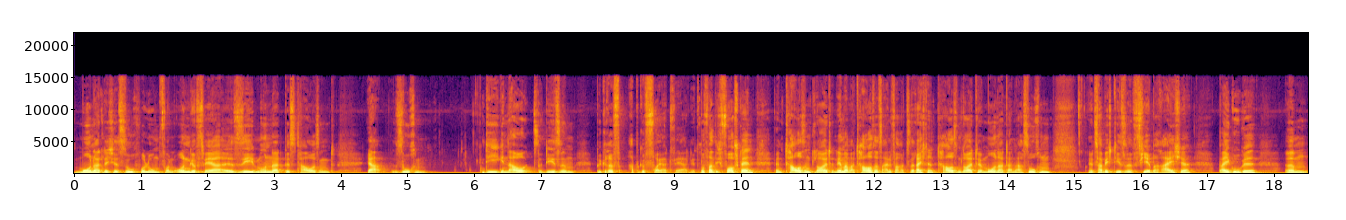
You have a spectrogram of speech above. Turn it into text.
monatliches Suchvolumen von ungefähr 700 bis 1000 ja, Suchen, die genau zu diesem Begriff abgefeuert werden. Jetzt muss man sich vorstellen, wenn 1000 Leute, nehmen wir mal 1000, das ist einfacher zu rechnen, 1000 Leute im Monat danach suchen. Jetzt habe ich diese vier Bereiche bei Google. Ähm,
